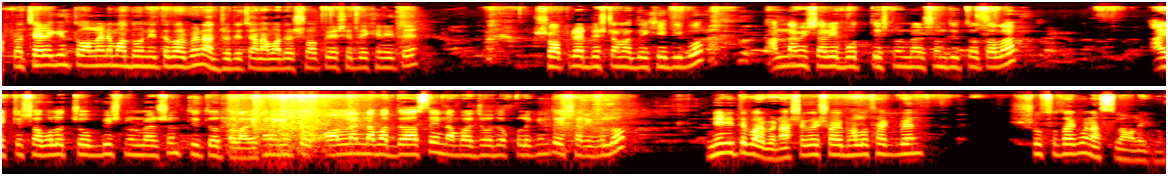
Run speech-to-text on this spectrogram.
আপনার চাইলে কিন্তু অনলাইনের মাধ্যমে নিতে পারবেন আর যদি চান আমাদের শপে এসে দেখে নিতে শপের অ্যাড্রেসটা আমরা দেখিয়ে দিব। আন্নামি শাড়ি বত্রিশ নুন ম্যানশন তৃতীয়তলা আরেকটি সব হলো চব্বিশ নুন ম্যানশন তৃতীয়তলা এখানে কিন্তু অনলাইন নাম্বার দেওয়া আছে এই নাম্বার যোগাযোগ করলে কিন্তু এই শাড়িগুলো নিয়ে নিতে পারবেন। আশা করি সবাই ভালো থাকবেন সুস্থ থাকবেন। আসসালামু আলাইকুম।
